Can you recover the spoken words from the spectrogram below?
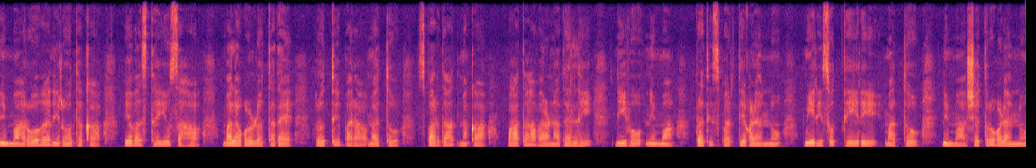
ನಿಮ್ಮ ರೋಗನಿರೋಧಕ ವ್ಯವಸ್ಥೆಯು ಸಹ ಬಲಗೊಳ್ಳುತ್ತದೆ. ವೃತ್ತಿಪರ ಮತ್ತು ಸ್ಪರ್ಧಾತ್ಮಕ ವಾತಾವರಣದಲ್ಲಿ ನೀವು ನಿಮ್ಮ ಪ್ರತಿಸ್ಪರ್ಧಿಗಳನ್ನು ಮೀರಿಸುತ್ತೀರಿ ಮತ್ತು ನಿಮ್ಮ ಶತ್ರುಗಳನ್ನು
